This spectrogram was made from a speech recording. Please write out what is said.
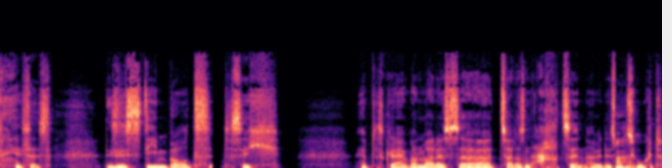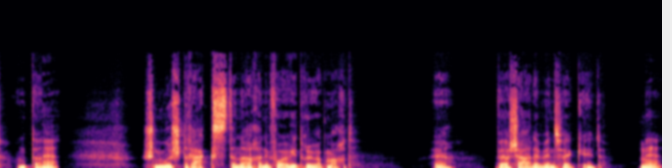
dieses dieses Steamboat, das ich, ich habe das gleich, wann war das? Äh, 2018 habe ich das Aha. besucht und dann ja. schnurstracks danach eine Folge drüber gemacht. Ja. Wäre schade, wenn es weggeht. Ja.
